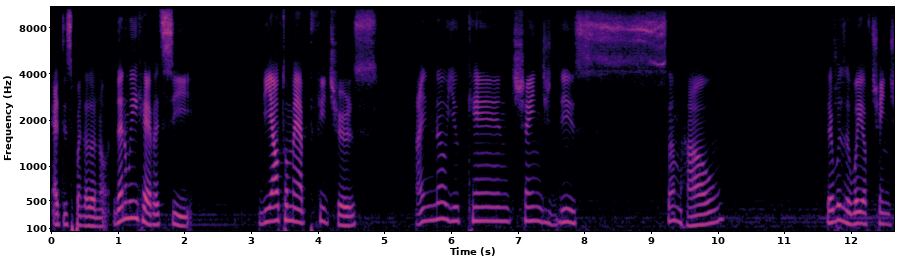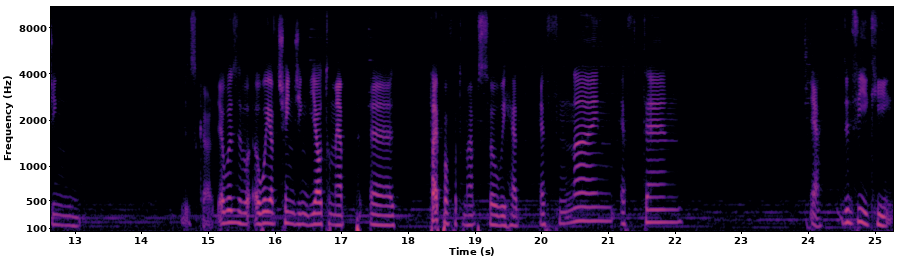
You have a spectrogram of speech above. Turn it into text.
At this point I don't know. Then we have let's see the auto map features. I know you can change this somehow. There was a way of changing this card. There was a way of changing the auto map uh, type of auto map. So we had F9, F10. Yeah, the V key.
